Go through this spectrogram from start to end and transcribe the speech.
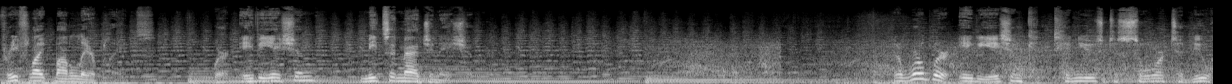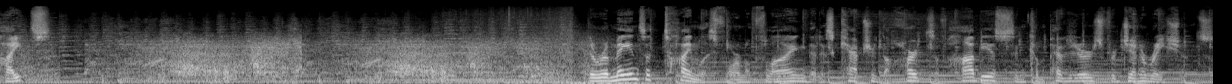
Free Flight Model Airplanes, where aviation meets imagination. In a world where aviation continues to soar to new heights, there remains a timeless form of flying that has captured the hearts of hobbyists and competitors for generations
